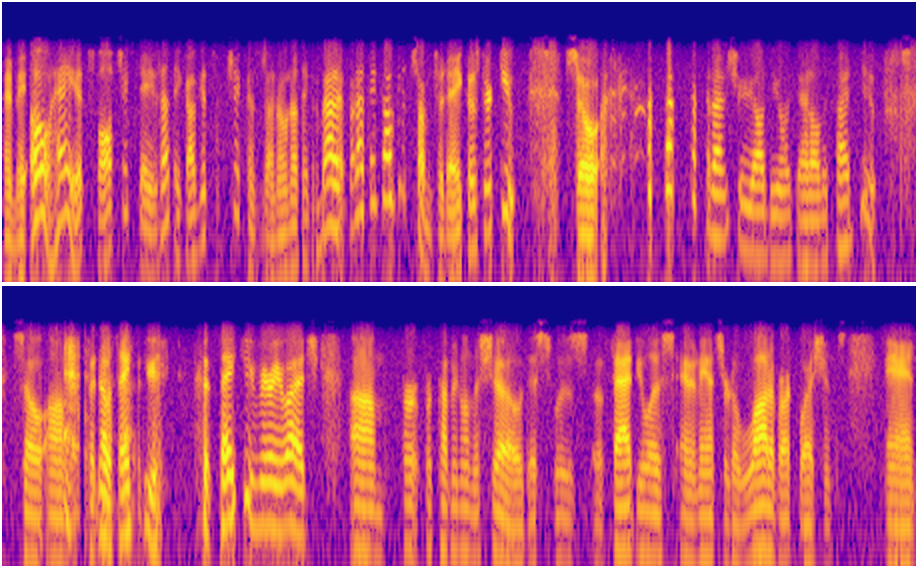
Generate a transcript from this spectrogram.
and be, oh hey, it's fall chick days. I think I'll get some chickens. I know nothing about it, but I think I'll get some today because they're cute. So and I'm sure y'all deal with that all the time too. So, um, but no, thank you. thank you very much um, for for coming on the show. This was uh, fabulous, and it answered a lot of our questions, and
